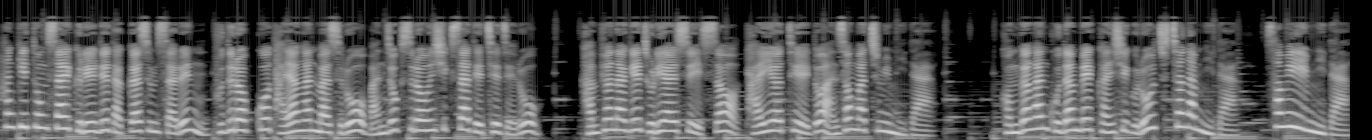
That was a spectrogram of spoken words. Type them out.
한 끼 통살 그릴드 닭가슴살은 부드럽고 다양한 맛으로 만족스러운 식사 대체제로 간편하게 조리할 수 있어 다이어트에도 안성맞춤입니다. 건강한 고단백 간식으로 추천합니다. 3위입니다.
